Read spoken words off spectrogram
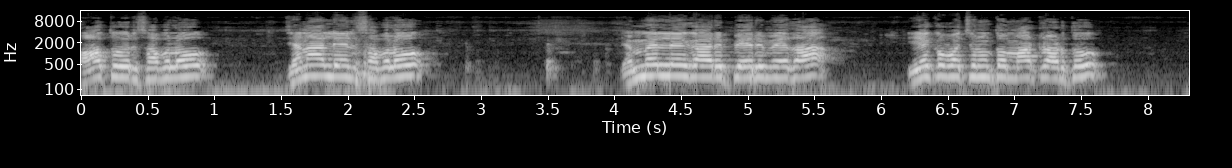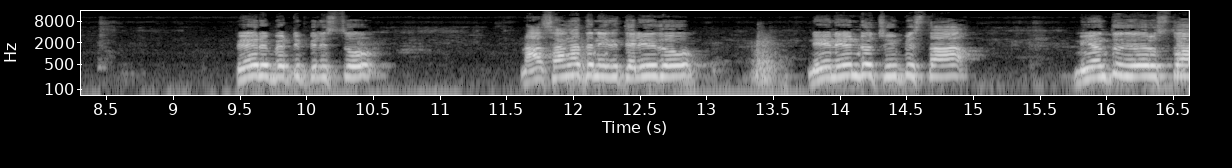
పాతూరి సభలో జనాలు లేని సభలో ఎమ్మెల్యే గారి పేరు మీద ఏకవచనంతో మాట్లాడుతూ పేరు పెట్టి పిలుస్తూ నా సంగతి నీకు తెలియదు నేనేంటో చూపిస్తా మీ అంతు చేరుస్తా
